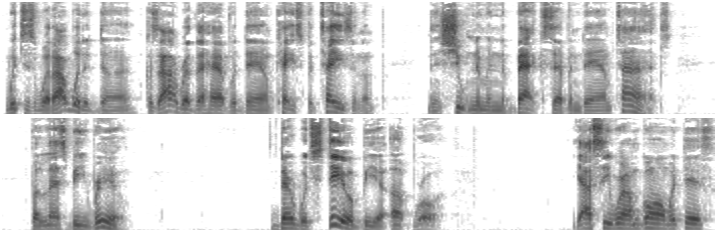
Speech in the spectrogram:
which is what I would have done, because I'd rather have a damn case for tasing him than shooting him in the back seven damn times. But let's be real. There would still be an uproar. Y'all see where I'm going with this?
